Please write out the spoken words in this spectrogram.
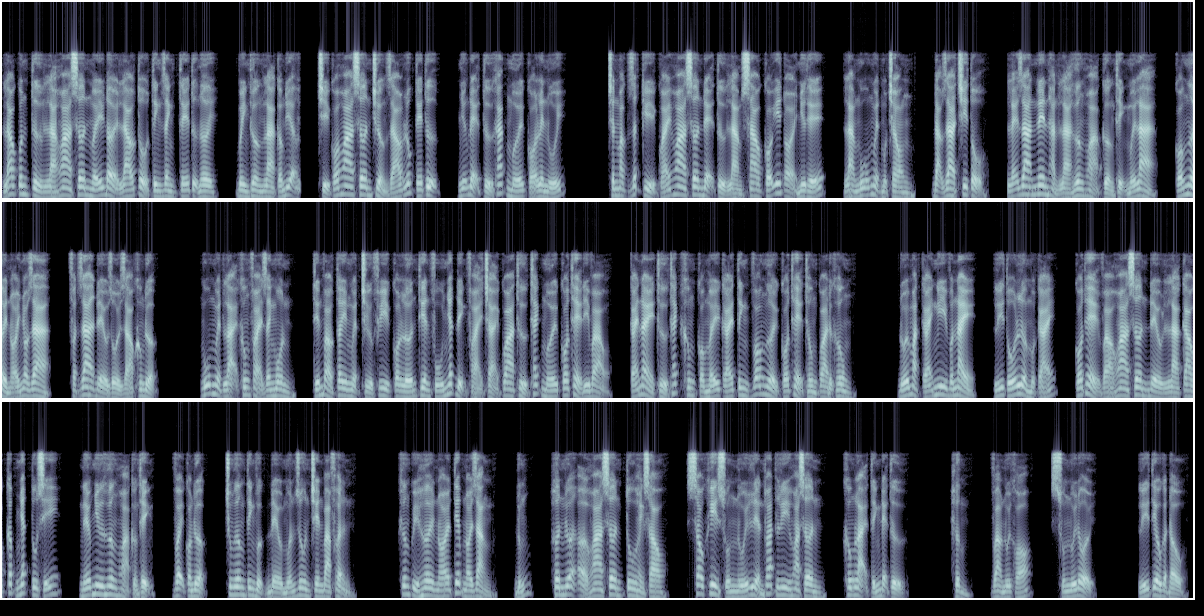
Lão quân tử là hoa sơn mấy đời lão tổ tinh danh tế tự nơi, bình thường là cấm địa, chỉ có hoa sơn trưởng giáo lúc tế tự, những đệ tử khác mới có lên núi. Trần mặc rất kỳ quái hoa sơn đệ tử làm sao có ít ỏi như thế, làm ngũ nguyện một trong, đạo gia chi tổ, lẽ ra nên hẳn là hương hỏa cường thịnh mới là, có người nói nho ra, phật gia đều rồi giáo không được. Ngũ nguyệt lại không phải danh môn tiến vào tây nguyệt trừ phi có lớn thiên phú nhất định phải trải qua thử thách mới có thể đi vào, cái này thử thách không có mấy cái tinh võ người có thể thông qua được không? Đối mặt cái nghi vấn này, lý tố lừa một cái, có thể vào hoa sơn đều là cao cấp nhất tu sĩ, nếu như hương hỏa cường thịnh, vậy còn được, trung ương tinh vực đều muốn run trên ba phần. Khương quỳ hơi nói tiếp nói rằng, đúng, hơn nữa ở hoa sơn tu hành sau sau khi xuống núi liền thoát ly hoa sơn, không lại tính đệ tử. Hừm, vào núi khó, xuống núi đổi. Lý tiêu gật đầu.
